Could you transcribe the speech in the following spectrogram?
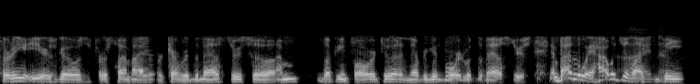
38 years ago was the first time I ever covered the Masters, so I'm looking forward to it. I never get bored with the Masters. And by the way, how would you like to be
